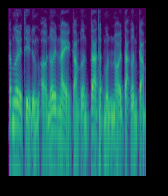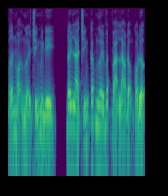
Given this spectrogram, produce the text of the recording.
các ngươi thì đừng ở nơi này cảm ơn ta thật muốn nói tạ ơn cảm ơn mọi người chính mình đi, đây là chính các ngươi vất vả lao động có được.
